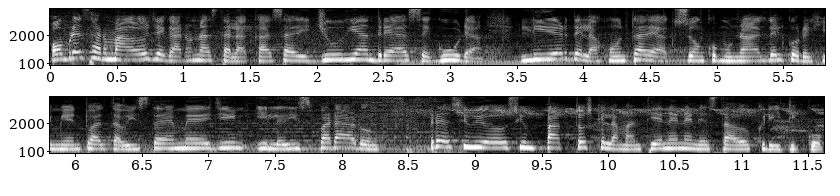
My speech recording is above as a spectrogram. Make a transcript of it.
Hombres armados llegaron hasta la casa de Judy Andrea Segura, líder de la Junta de Acción Comunal del Corregimiento Altavista de Medellín, y le dispararon. Recibió dos impactos que la mantienen en estado crítico.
